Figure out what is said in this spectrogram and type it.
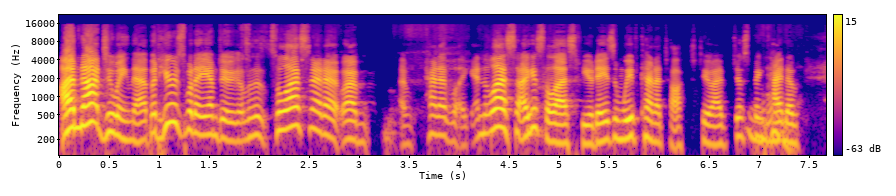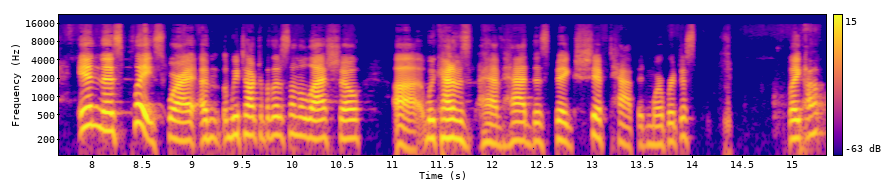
I'm not doing that. But here's what I am doing. So last night, I, I'm I'm kind of like, and the last, I guess, the last few days, and we've kind of talked too. I've just been kind of in this place where I, um, we talked about this on the last show. Uh, we kind of have had this big shift happen where we're just like Yep.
